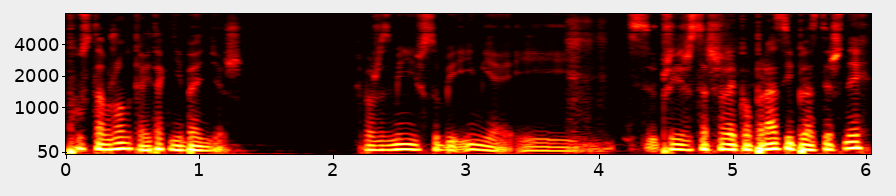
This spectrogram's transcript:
pusta mrzonka i tak nie będziesz. Chyba, że zmienisz sobie imię i s- przyjdziesz z szereg operacji plastycznych,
